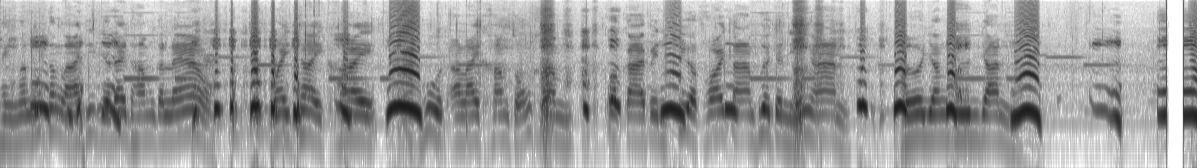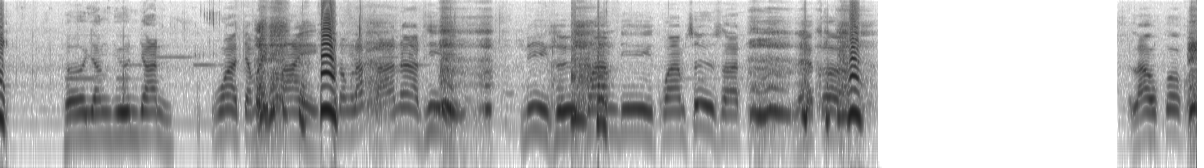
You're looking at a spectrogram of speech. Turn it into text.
แห่งมนุษย์ทั้งหลายที่จะได้ทำกันแล้ว ไม่ใช่ใครพูดอะไรคำสองคำก็กลายเป็นเชื่อคล้อยตามเพื่อจะหนีงาน เธอยังยืนยัน เธอยังยืนยันว่าจะไม่ไปต้องรักษาหน้าที่ นี่คือความดีความซื่อสัตย์และก็ เราก็ขอ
